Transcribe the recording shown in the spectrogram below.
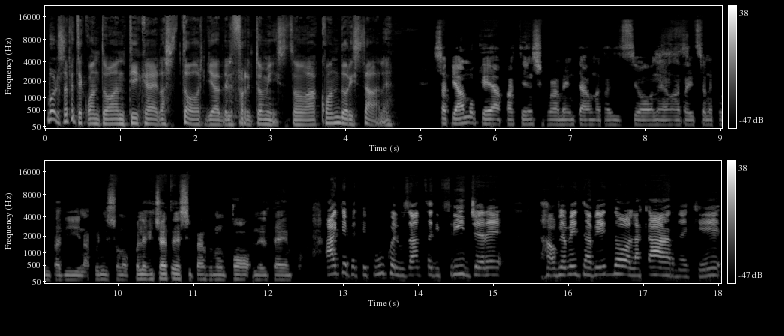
Voi sapete quanto antica è la storia del fritto misto? A quando risale? Sappiamo che appartiene sicuramente a una tradizione, a una tradizione contadina, quindi sono quelle ricette che si perdono un po' nel tempo. anche perché comunque l'usanza di friggere, ovviamente avendo la carne che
